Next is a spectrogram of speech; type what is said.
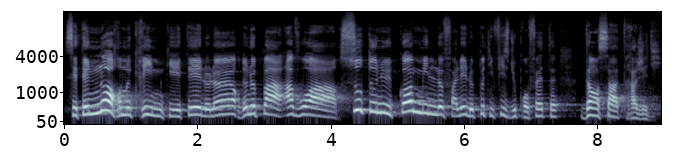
cet énorme crime qui était le leur de ne pas avoir soutenu comme il le fallait le petit-fils du prophète dans sa tragédie.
